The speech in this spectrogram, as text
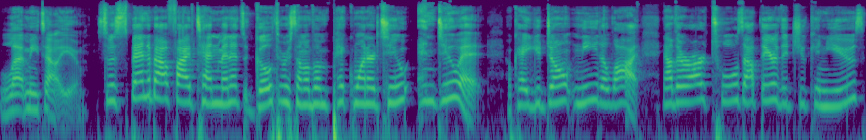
let me tell you. So, spend about five ten minutes, go through some of them, pick one or two, and do it. Okay, you don't need a lot. Now, there are tools out there that you can use.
